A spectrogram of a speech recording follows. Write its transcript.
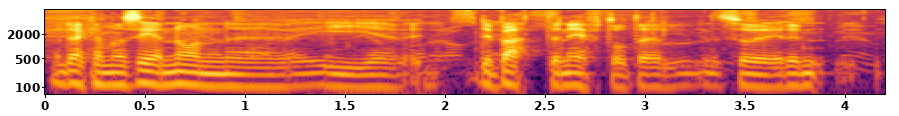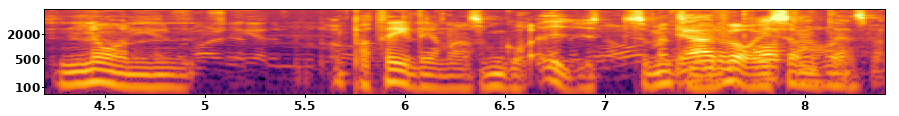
Men där kan man se någon eh, i eh, debatten efteråt eller så är det någon av partiledarna som går ut som inte Ja, vill vara i pratar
